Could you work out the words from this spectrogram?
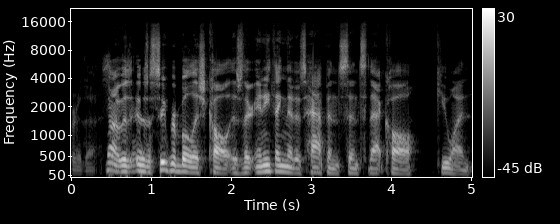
for the. no, it was it was a super bullish call. Is there anything that has happened since that call Q1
